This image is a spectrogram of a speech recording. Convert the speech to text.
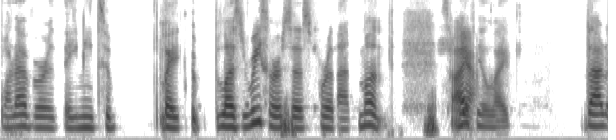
whatever they need to like less resources for that month. So I feel like that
